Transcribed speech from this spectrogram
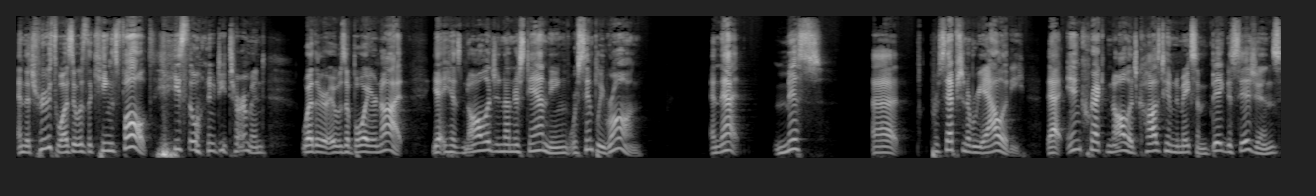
And the truth was, it was the king's fault. He's the one who determined whether it was a boy or not. Yet his knowledge and understanding were simply wrong. And that misperception uh, of reality that incorrect knowledge caused him to make some big decisions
